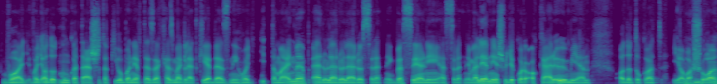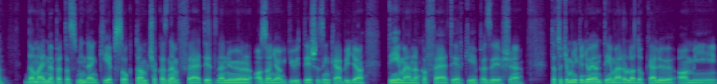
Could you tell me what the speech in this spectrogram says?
vagy, vagy adott munkatársat, aki jobban ért ezekhez, meg lehet kérdezni, hogy itt a mindmap, erről, erről, erről szeretnék beszélni, ezt szeretném elérni, és hogy akkor akár ő milyen adatokat javasol. Uh-huh de a mindmap-et azt mindenképp szoktam, csak az nem feltétlenül az anyaggyűjtés, az inkább így a témának a feltérképezése. Tehát, hogyha mondjuk egy olyan témáról adok elő, ami,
